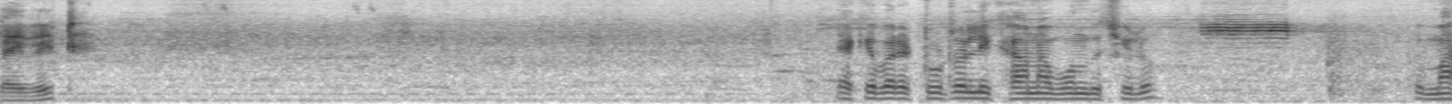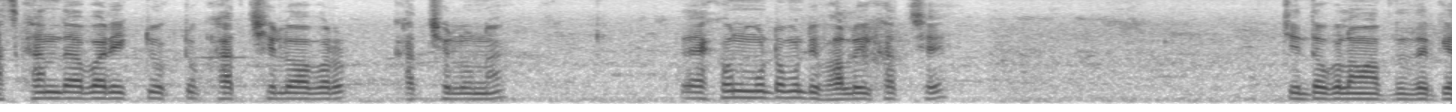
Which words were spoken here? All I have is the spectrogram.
লাইভ ইট একেবারে টোটালি খাওয়ানো বন্ধ ছিল। তো মাঝখান দিয়ে আবার একটু একটু খাচ্ছিল আবার খাচ্ছিল না। তো এখন মোটামুটি ভালোই খাচ্ছে। চিন্তা করলাম আপনাদেরকে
